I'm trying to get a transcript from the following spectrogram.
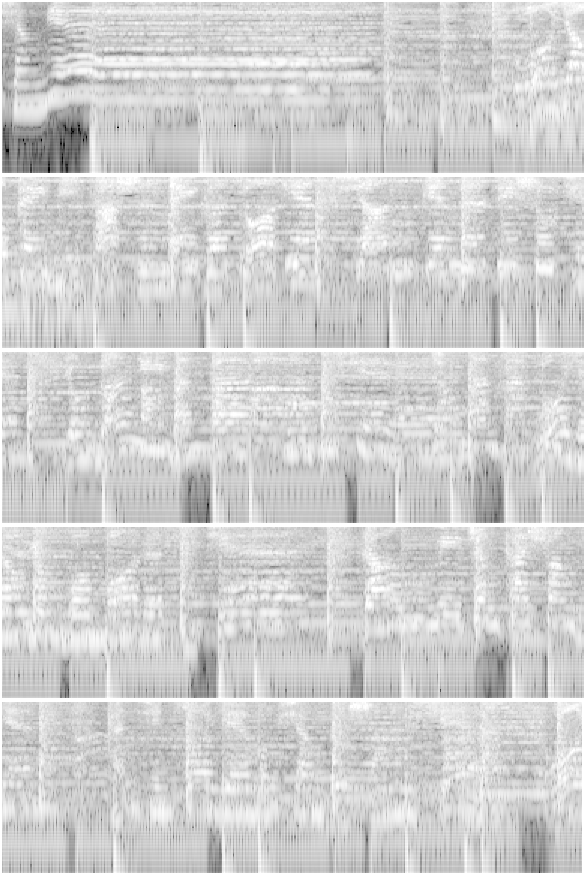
想念。我要陪你擦拭每个昨天，相片日记书签，有暖意慢慢浮现。我要用默默的体贴，让你睁开双眼，看清昨夜梦想的实现。我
